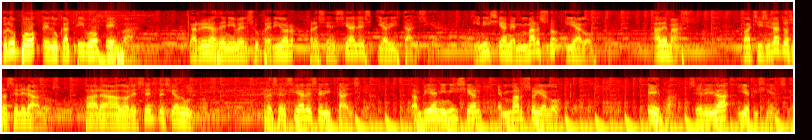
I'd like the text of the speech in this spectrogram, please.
Grupo Educativo ESBA. Carreras de nivel superior presenciales y a distancia. Inician en marzo y agosto. Además, bachilleratos acelerados para adolescentes y adultos. Presenciales y a distancia. También inician en marzo y agosto. ESBA, seriedad y eficiencia.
